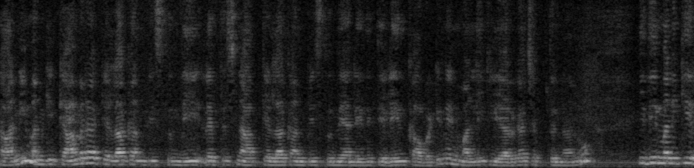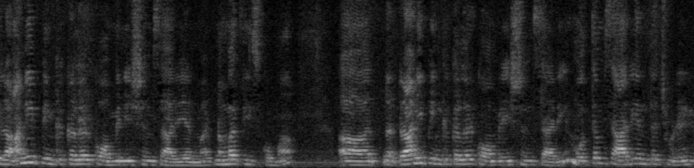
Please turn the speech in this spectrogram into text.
కానీ మనకి కెమెరాకి ఎలా కనిపిస్తుంది లేకపోతే స్నాప్కి ఎలా కనిపిస్తుంది అనేది తెలియదు కాబట్టి నేను మళ్ళీ క్లియర్గా చెప్తున్నాను. ఇది మనకి rani pink colour combination sari అన్నమాట. నంబర్ తీసుకోమా? Rani pink colour combination sari. మొత్తం శారీ అంతా చూడండి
